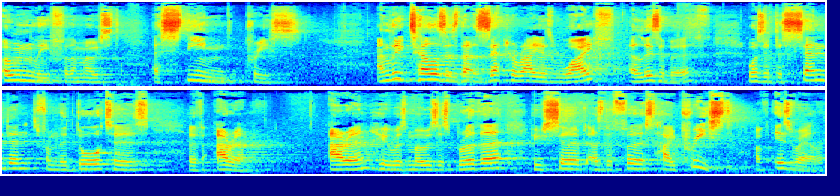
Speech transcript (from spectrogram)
only for the most esteemed priests. And Luke tells us that Zechariah's wife, Elizabeth, was a descendant from the daughters of Aaron. Aaron, who was Moses' brother, who served as the first high priest of Israel.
